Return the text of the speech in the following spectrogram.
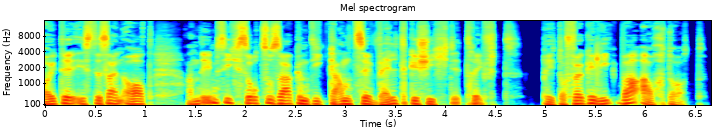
Heute ist es ein Ort, an dem sich sozusagen die ganze Weltgeschichte trifft. Peter Vögeli war auch dort.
